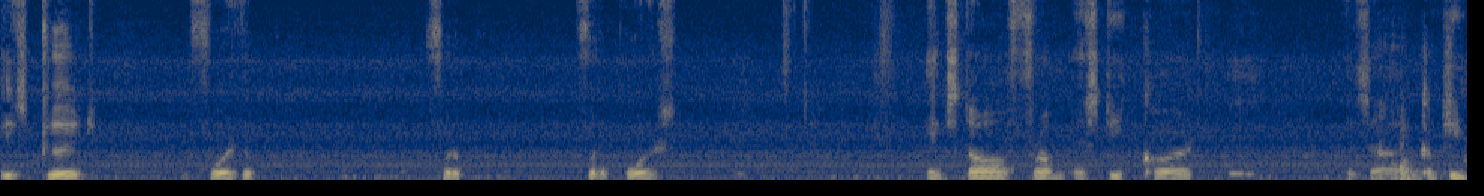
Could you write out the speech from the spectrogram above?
is good for the for the for the pores install from SD card is uh, complete.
